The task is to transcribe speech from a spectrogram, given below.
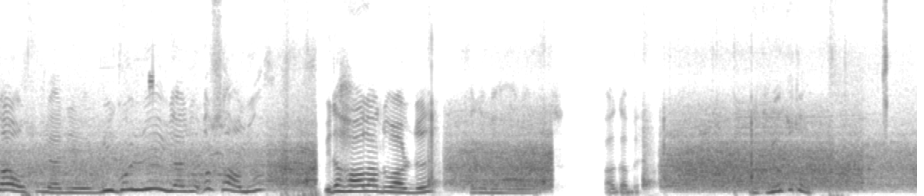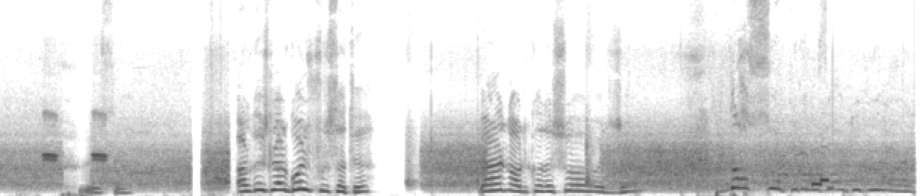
Sağ olsun yani. Bir golü yani o sağlıyor. Bir de Haaland vardı. Aga be Haaland. Aga be. Gidiyor ki top. Neyse. Arkadaşlar gol fırsatı. Ben arkadaşa vereceğim. Nasıl o kadar güzel gidiyor?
